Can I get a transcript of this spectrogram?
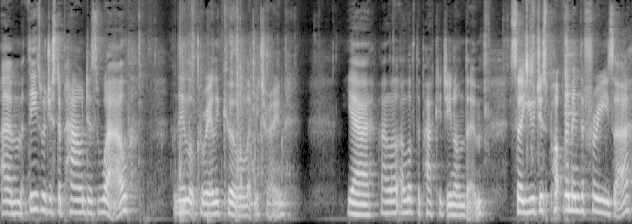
Um, these were just a pound as well. And they look really cool. Let me try and... Yeah, I, lo I love the packaging on them. So you just pop them in the freezer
